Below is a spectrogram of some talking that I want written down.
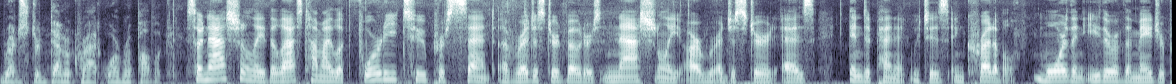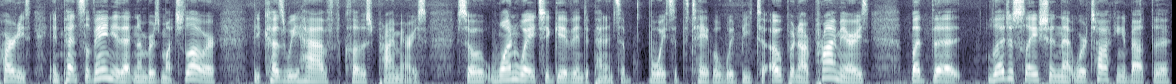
registered Democrat or Republican. So nationally, the last time I looked, 42% of registered voters nationally are registered as independent, which is incredible, more than either of the major parties. In Pennsylvania, that number is much lower because we have closed primaries. So one way to give independents a voice at the table would be to open our primaries, but the legislation that we're talking about, the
